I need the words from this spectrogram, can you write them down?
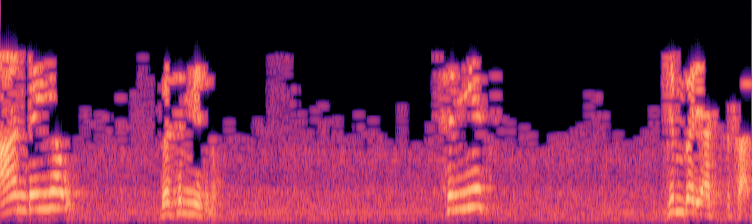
عندنيو بسميت نو سميت جنبري أستخال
